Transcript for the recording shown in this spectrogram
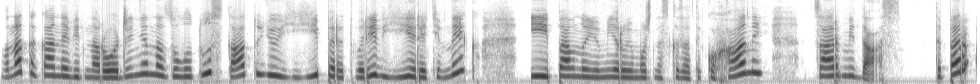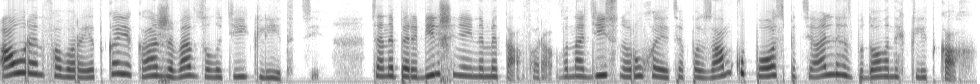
Вона така не від народження, на золоту статую її перетворив її рятівник і певною мірою, можна сказати, коханий цар Мідас. Тепер Аурен фаворитка, яка живе в золотій клітці. Це не перебільшення і не метафора. Вона дійсно рухається по замку по спеціальних збудованих клітках.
